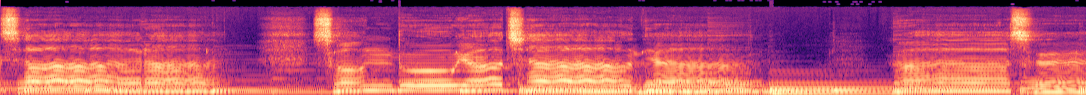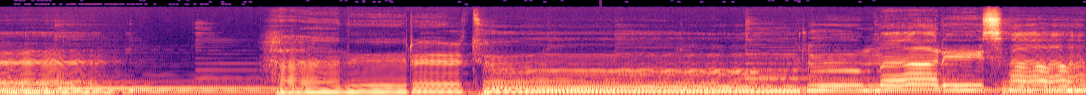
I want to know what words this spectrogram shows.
사랑 성도여 찬양하세. 하늘을 두루마리 삼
